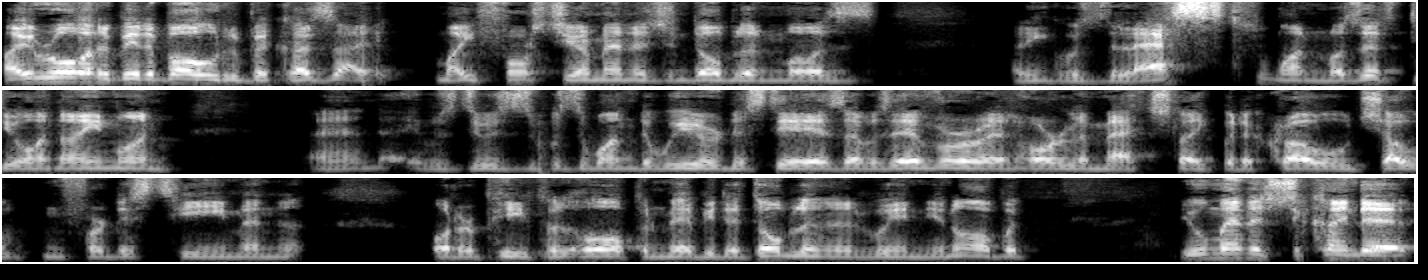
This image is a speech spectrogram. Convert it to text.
I wrote a bit about it because I my first year managing Dublin was I think it was the last one was it the 09 one and it was, it was it was the one of the weirdest days I was ever at hurling match like with a crowd shouting for this team and other people hoping maybe the Dublin would win, you know. But you managed to kind of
